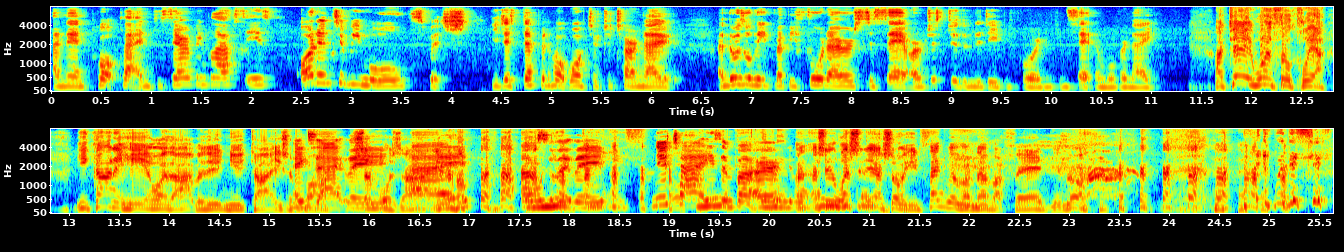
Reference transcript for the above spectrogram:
and then pop that into serving glasses or into wee moulds, which you just dip in hot water to turn out. And those will need maybe four hours to set, or just do them the day before, and you can set them overnight. I tell you what, though, Claire, you can't hear all that without new tatties and Exactly. butter. Simple as that, you know. Absolutely. Oh, new tatties and oh, butter. I, I say, listen to us all. You'd think we were never fed, you know. But it's just,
